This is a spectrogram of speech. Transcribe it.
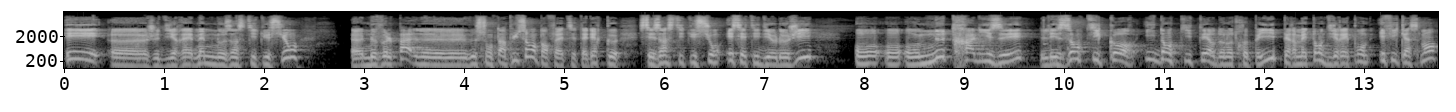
et, je dirais, même nos institutions ne veulent pas, sont impuissantes en fait. C'est-à-dire que ces institutions et cette idéologie ont, neutralisé les anticorps identitaires de notre pays permettant d'y répondre efficacement,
